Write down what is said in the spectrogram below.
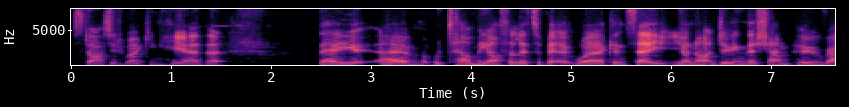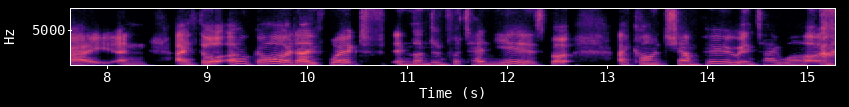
started working here that they um would tell me off a little bit at work and say you're not doing the shampoo right and I thought oh god I've worked in London for 10 years but I can't shampoo in Taiwan.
